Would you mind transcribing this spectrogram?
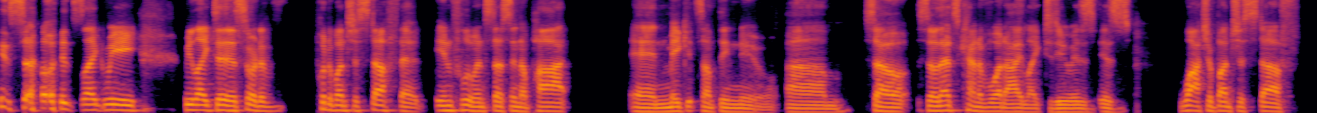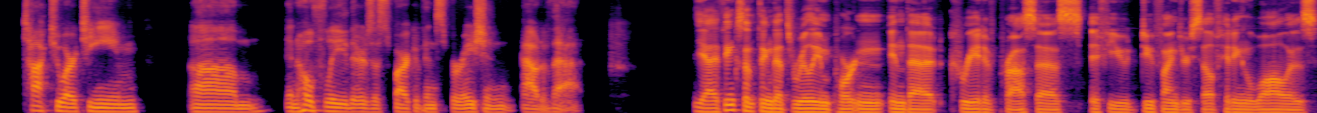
so it's like we we like to sort of put a bunch of stuff that influenced us in a pot and make it something new. Um, so so that's kind of what I like to do is is watch a bunch of stuff, talk to our team, um, and hopefully there's a spark of inspiration out of that. Yeah, I think something that's really important in that creative process, if you do find yourself hitting a wall, is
